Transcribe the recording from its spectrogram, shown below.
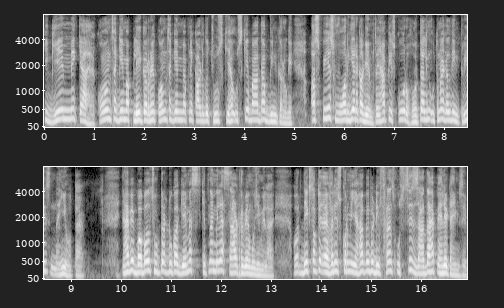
कि गेम में क्या है, कौन सा गेम आप प्ले कर रहे हो, कौन सा गेम में अपने कार्ड को चूज़ किया है, उसके बाद आप विन करोगे। स्पेस वॉरियर का गेम तो यहाँ पर स्कोर होता है, लेकिन उतना जल्दी इंक्रीज नहीं होता है। यहाँ पे बबल शूटर टू का गेम है, कितना मिला? है साठ रुपया मुझे मिला है। और देख सकते हो एवरेज स्कोर में यहाँ पे भी डिफरेंस उससे ज़्यादा है पहले टाइम से।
